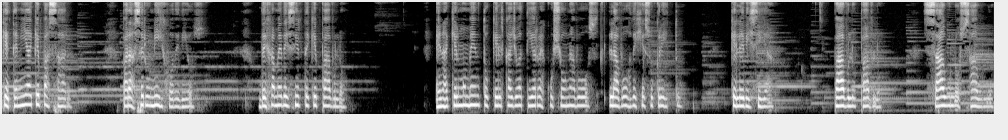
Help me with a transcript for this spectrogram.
que tenía que pasar para ser un hijo de Dios. Déjame decirte que Pablo, en aquel momento que él cayó a tierra, escuchó una voz, la voz de Jesucristo, que le decía, Pablo, Pablo, Saulo, Saulo,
